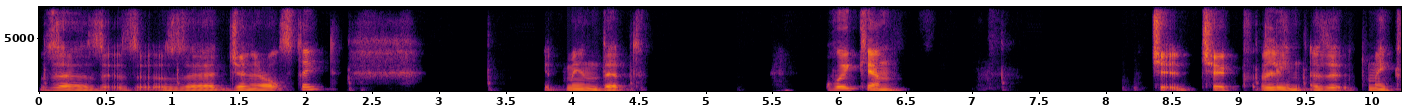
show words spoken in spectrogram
the, the, the, the general state. It means that we can ch check uh, make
